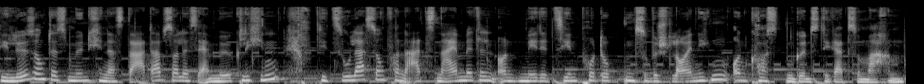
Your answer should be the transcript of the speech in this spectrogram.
Die Lösung des Münchner Startups soll es ermöglichen, die Zulassung von Arzneimitteln und Medizinprodukten zu beschleunigen und kostengünstiger zu machen.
